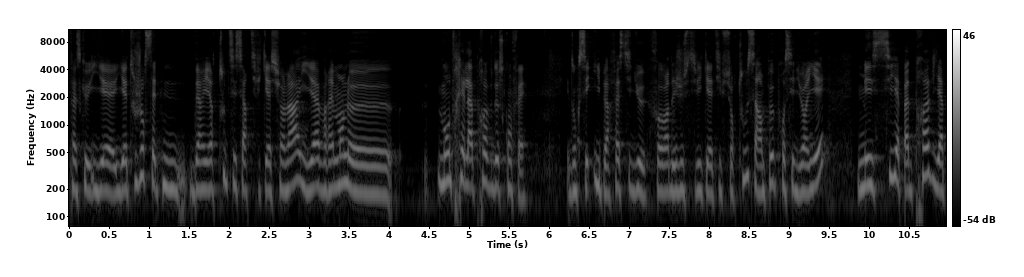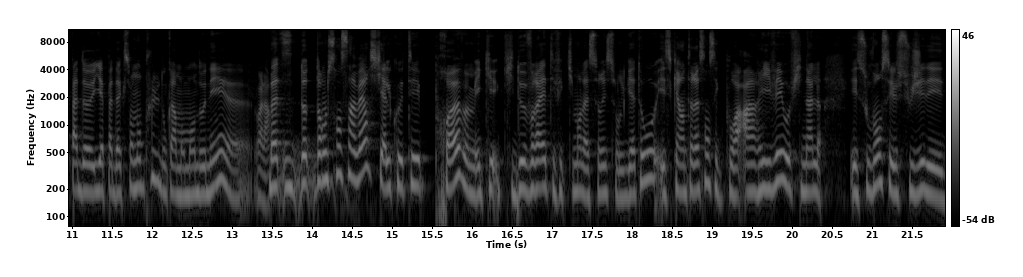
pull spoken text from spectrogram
parce qu'il y, y, a toujours cette, derrière toutes ces certifications-là, il y a vraiment le montrer la preuve de ce qu'on fait. Et donc c'est hyper fastidieux. Il faut avoir des justificatifs sur tout. C'est un peu procédurier. Mais s'il n'y a pas de preuve, il n'y a pas d'action non plus. Donc à un moment donné, euh, voilà. Bah, dans le sens inverse, il y a le côté preuve, mais qui, devrait être effectivement la cerise sur le gâteau. Et ce qui est intéressant, c'est que pour arriver au final, et souvent c'est le sujet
